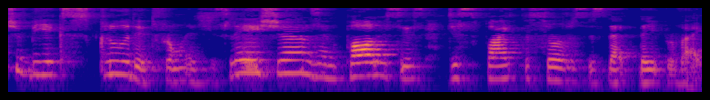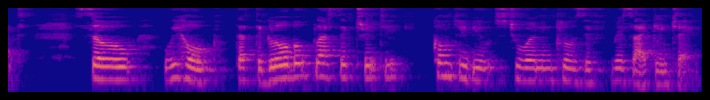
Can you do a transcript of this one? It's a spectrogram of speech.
to be excluded from legislations and policies despite the services that they provide. So we hope that the Global Plastic Treaty contributes to an inclusive recycling chain.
